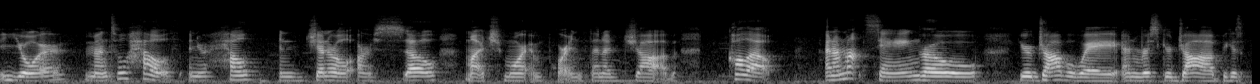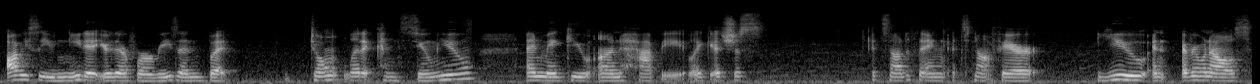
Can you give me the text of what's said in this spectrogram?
your mental health and your health in general are so much more important than a job. Call out. And I'm not saying throw your job away and risk your job because obviously you need it, you're there for a reason, but don't let it consume you and make you unhappy. Like it's just, it's not a thing, it's not fair. You and everyone else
